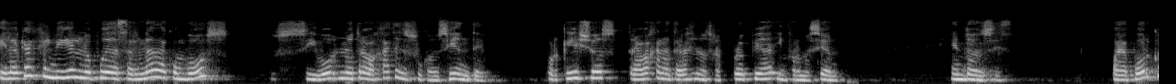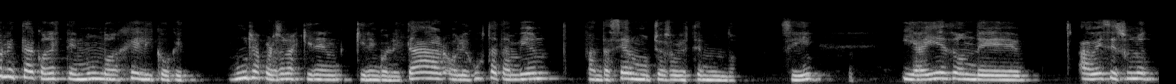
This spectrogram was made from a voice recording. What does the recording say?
el arcángel Miguel no puede hacer nada con vos si vos no trabajaste en su consciente porque ellos trabajan a través de nuestra propia información. Entonces, para poder conectar con este mundo angélico que muchas personas quieren, quieren conectar o les gusta también fantasear mucho sobre este mundo, ¿sí? Y ahí es donde a veces uno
